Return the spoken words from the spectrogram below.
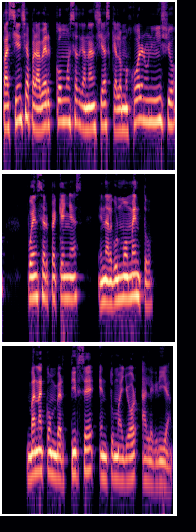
Paciencia para ver cómo esas ganancias, que a lo mejor en un inicio pueden ser pequeñas, en algún momento van a convertirse en tu mayor alegría.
